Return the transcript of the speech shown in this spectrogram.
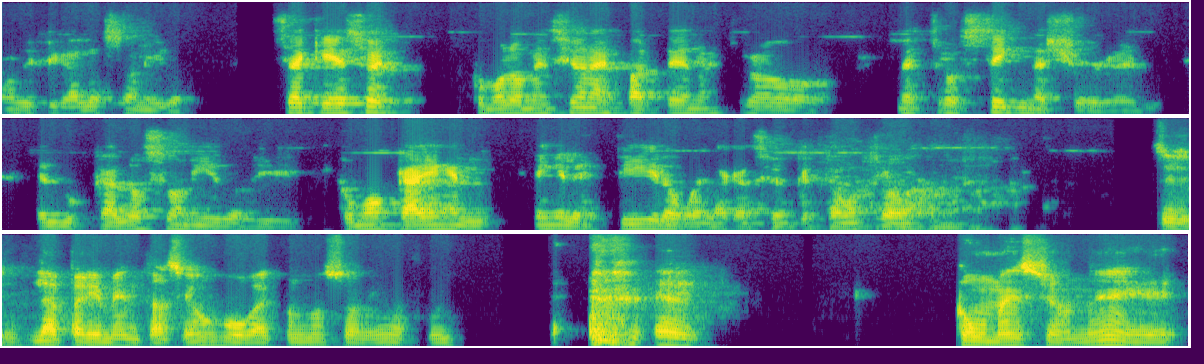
modificar los sonidos. O sea que eso es, como lo menciona, es parte de nuestro, nuestro signature, el, buscar los sonidos y cómo cae en el, en el estilo o en la canción que estamos trabajando. Sí, la experimentación, jugar con los sonidos. Eh, como mencioné,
